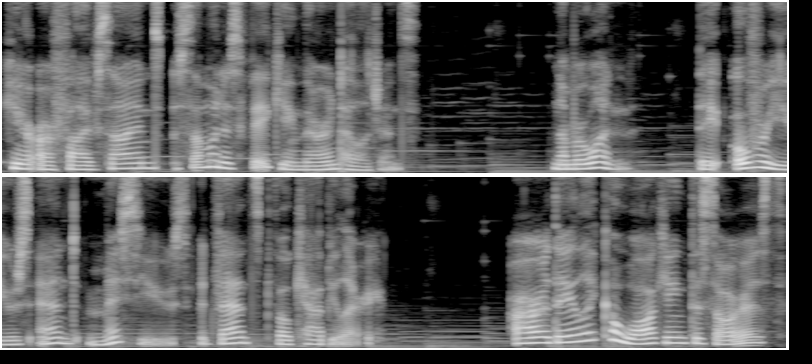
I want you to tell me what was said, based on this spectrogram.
here are five signs someone is faking their intelligence. Number one, they overuse and misuse advanced vocabulary. Are they like a walking thesaurus?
